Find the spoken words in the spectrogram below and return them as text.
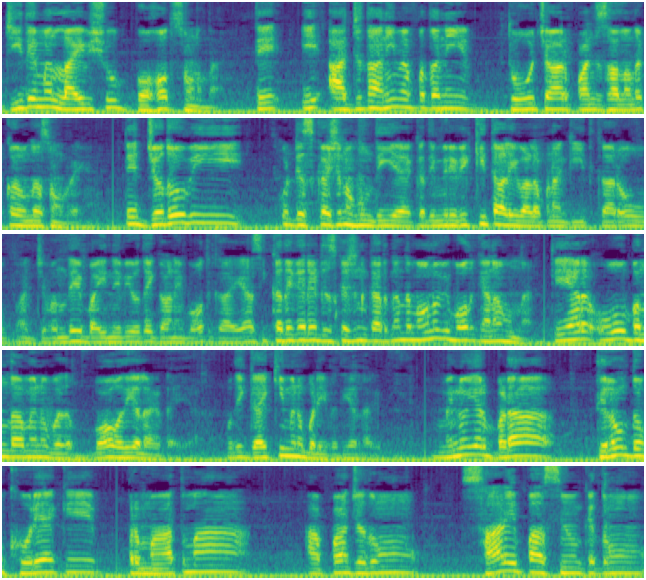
ਜਿਹਦੇ ਮੈਂ ਲਾਈਵ ਸ਼ੋਅ ਬਹੁਤ ਸੁਣਦਾ। ਤੇ ਇਹ ਅੱਜ ਦਾ ਨਹੀਂ, ਮੈਂ ਪਤਾ ਨਹੀਂ 2 4 5 ਸਾਲਾਂ ਦਾ ਕਦੋਂ ਦਾ ਸੁਣ ਰਿਹਾ। ਤੇ ਜਦੋਂ ਵੀ ਕੋਈ ਡਿਸਕਸ਼ਨ ਹੁੰਦੀ ਹੈ, ਕਦੀ ਮੇਰੀ ਵਿੱਕੀ ਢਾਲੀਵਾਲ ਆਪਣਾ ਗੀਤਕਾਰ, ਉਹ ਜਵੰਦੇ ਬਾਈ ਨੇ ਵੀ ਉਹਦੇ ਗਾਣੇ ਬਹੁਤ ਗਾਏ ਆ, ਅਸੀਂ ਕਦੇ ਕਦੇ ਡਿਸਕਸ਼ਨ ਕਰਦੇ ਹਾਂ ਤਾਂ ਮੈਂ ਉਹਨੂੰ ਵੀ ਬਹੁਤ ਕਹਿਣਾ ਹੁੰਦਾ ਕਿ ਯਾਰ ਉਹ ਬੰਦਾ ਮੈਨੂੰ ਵਧ- ਬਹੁਤ ਵਧੀਆ ਲੱਗਦਾ ਯਾਰ, ਉਹਦੀ ਗਾਇਕੀ ਮੈਨੂੰ ਬੜੀ ਵਧੀਆ ਲੱਗਦੀ ਹੈ। ਮੈਨੂੰ ਯਾਰ ਬੜਾ ਦਿਲੋਂ ਦੁੱਖ ਹੋ ਰਿਹਾ ਕਿ ਪ੍ਰਮਾਤਮਾ ਆਪਾਂ ਜਦੋਂ ਸਾਰੇ ਪਾਸਿਓਂ ਕਿਤੋਂ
